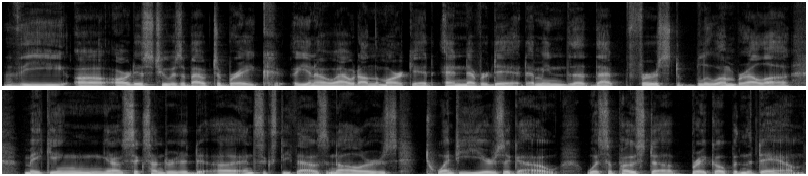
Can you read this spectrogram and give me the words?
the uh, artist who was about to break, you know, out on the market and never did. I mean, that that first Blue Umbrella making, you know, six hundred uh, and sixty thousand dollars twenty years ago was supposed to break open the dam,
